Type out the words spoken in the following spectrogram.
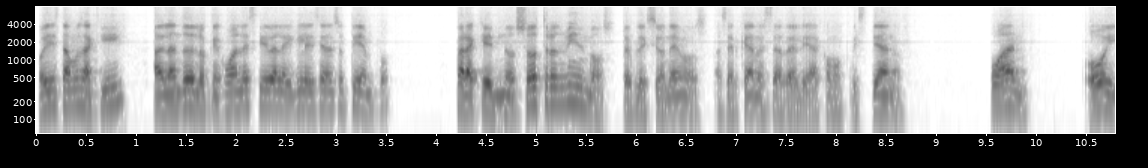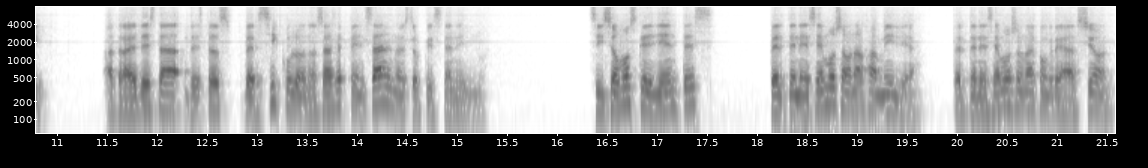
Hoy estamos aquí hablando de lo que Juan le escribe a la iglesia de su tiempo, para que nosotros mismos reflexionemos acerca de nuestra realidad como cristianos. Juan, hoy, a través de, esta, de estos versículos, nos hace pensar en nuestro cristianismo. Si somos creyentes, pertenecemos a una familia, pertenecemos a una congregación,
